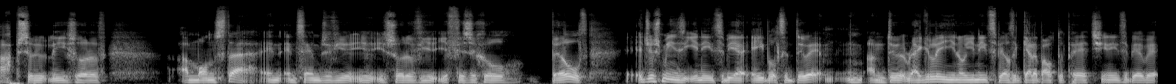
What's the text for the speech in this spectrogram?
absolutely sort of a monster in, in terms of your, your, your sort of your, your, physical build. It just means that you need to be able to do it and do it regularly. You know, you need to be able to get about the pitch. You need to be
